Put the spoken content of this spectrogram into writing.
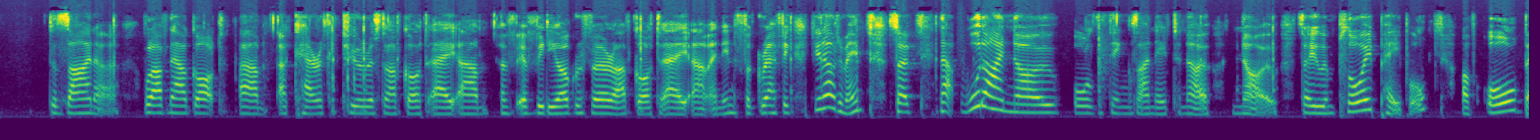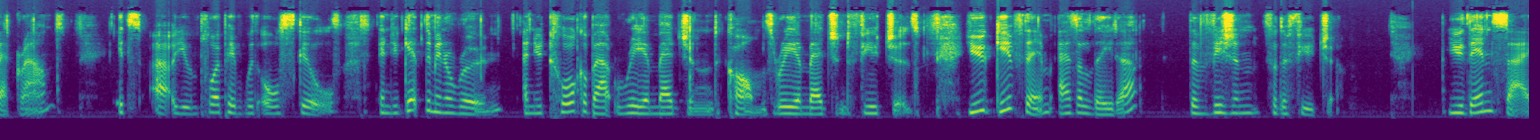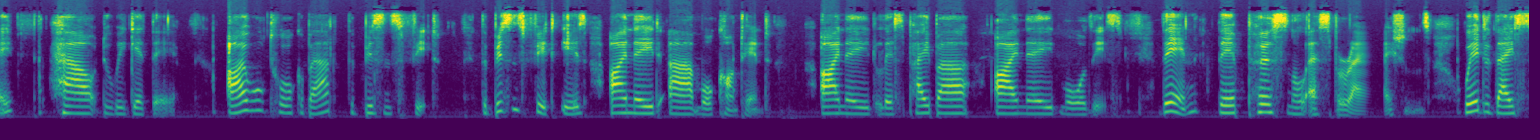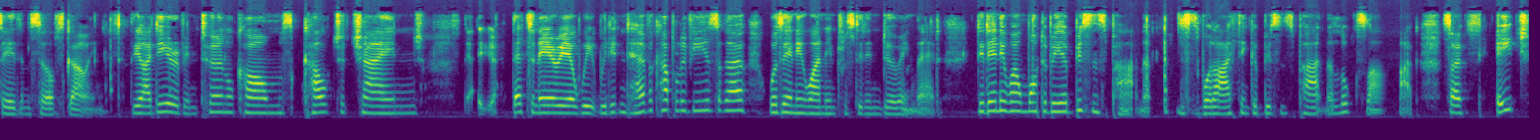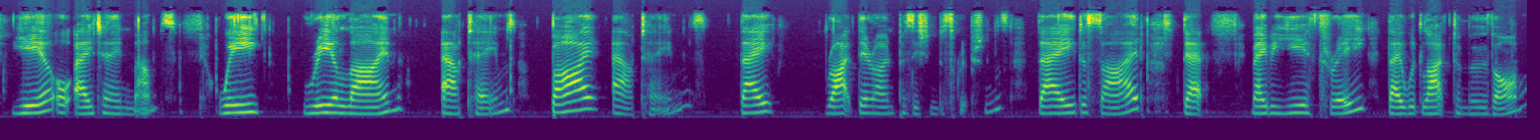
designer. Well, I've now got um, a caricaturist, I've got a, um, a, a videographer, I've got a um, an infographic. Do you know what I mean? So now, would I know all the things I need to know? No. So you employ people of all backgrounds. It's uh, you employ people with all skills, and you get them in a room, and you talk about reimagined comms, reimagined futures. You give them as a leader the vision for the future. You then say, How do we get there? I will talk about the business fit. The business fit is I need uh, more content. I need less paper. I need more this. Then their personal aspirations. Where do they see themselves going? The idea of internal comms, culture change, that's an area we, we didn't have a couple of years ago. Was anyone interested in doing that? Did anyone want to be a business partner? This is what I think a business partner looks like. So each year or 18 months, we realign our teams by our teams. They write their own position descriptions. They decide that maybe year three they would like to move on.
